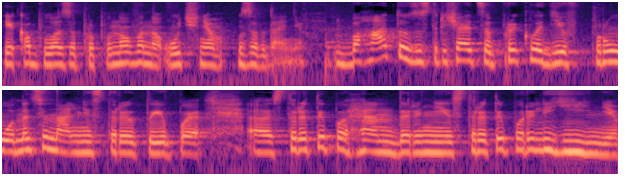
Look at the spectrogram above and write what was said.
Яка була запропонована учням у завданнях, багато зустрічається прикладів про національні стереотипи, е, стереотипи гендерні, стереотипи релігійні.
